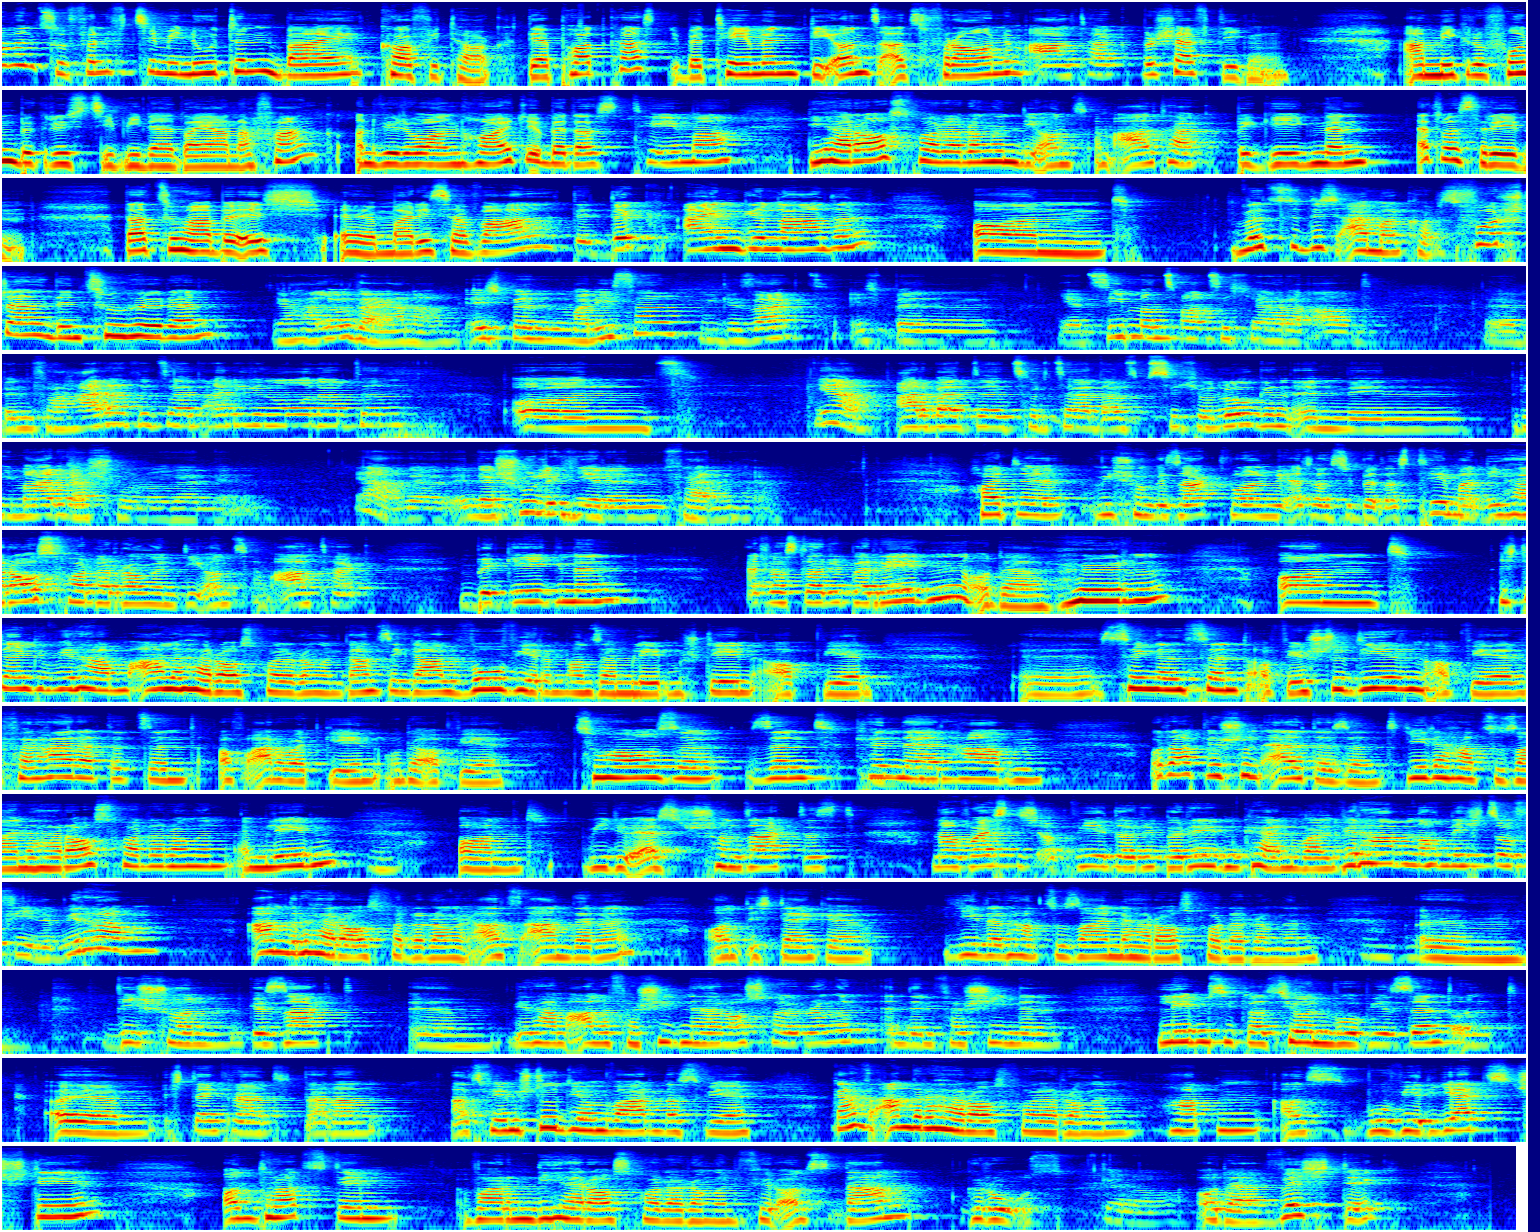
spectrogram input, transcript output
Willkommen zu 15 Minuten bei Coffee Talk, der Podcast über Themen, die uns als Frauen im Alltag beschäftigen. Am Mikrofon begrüßt sie wieder Diana Funk und wir wollen heute über das Thema die Herausforderungen, die uns im Alltag begegnen, etwas reden. Dazu habe ich äh, Marisa Wahl, der Dück, eingeladen. Und willst du dich einmal kurz vorstellen, den Zuhörern? Ja, hallo Diana. Ich bin Marisa, wie gesagt. Ich bin jetzt 27 Jahre alt, bin verheiratet seit einigen Monaten und ja, arbeite zurzeit als Psychologin in den Primariaschulen oder in, den, ja, in der Schule hier in Fernheim. Heute, wie schon gesagt, wollen wir etwas über das Thema, die Herausforderungen, die uns im Alltag begegnen, etwas darüber reden oder hören. Und ich denke, wir haben alle Herausforderungen, ganz egal, wo wir in unserem Leben stehen, ob wir äh, Single sind, ob wir studieren, ob wir verheiratet sind, auf Arbeit gehen oder ob wir zu Hause sind, Kinder haben oder ob wir schon älter sind. Jeder hat so seine Herausforderungen im Leben. Ja. Und wie du erst schon sagtest, na, weiß nicht, ob wir darüber reden können, weil wir haben noch nicht so viele. Wir haben andere Herausforderungen als andere. Und ich denke, jeder hat so seine Herausforderungen. Mhm. Ähm, wie schon gesagt, ähm, wir haben alle verschiedene Herausforderungen in den verschiedenen Lebenssituationen, wo wir sind. Und ähm, ich denke gerade daran, als wir im Studium waren, dass wir ganz andere Herausforderungen hatten, als wo wir jetzt stehen. Und trotzdem waren die Herausforderungen für uns dann groß genau. oder wichtig.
